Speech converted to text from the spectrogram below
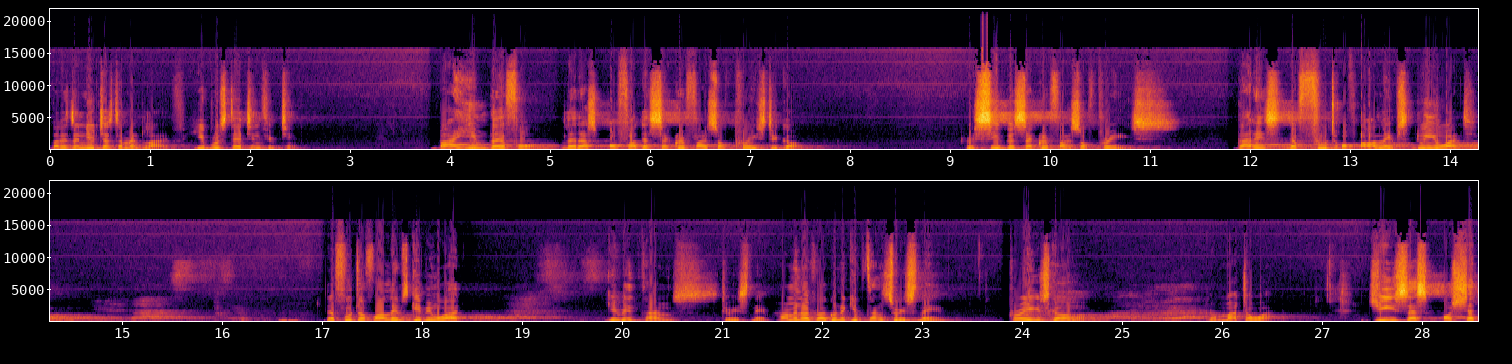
That is the New Testament life. Hebrews 13 15. By him, therefore, let us offer the sacrifice of praise to God. Receive the sacrifice of praise. That is the fruit of our lips. Doing what? The fruit of our lips giving what? Giving thanks to his name. How many of you are going to give thanks to his name? Praise God. No matter what. Jesus ushered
